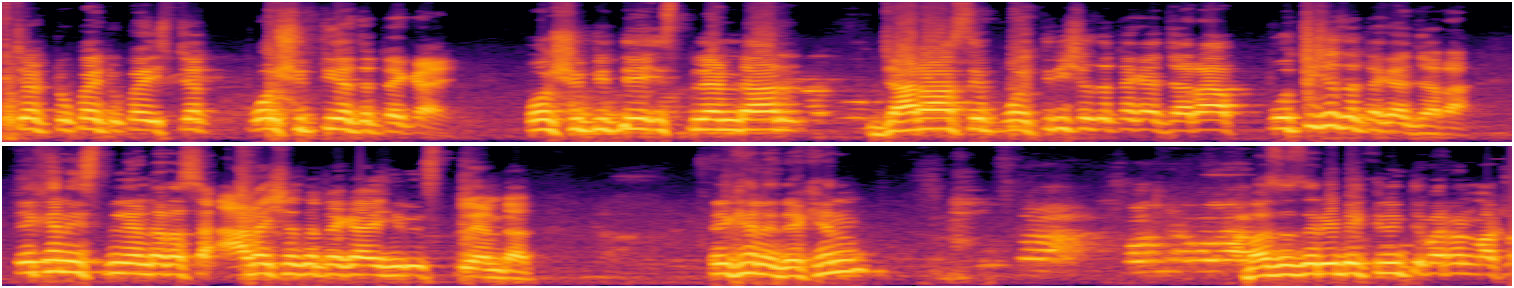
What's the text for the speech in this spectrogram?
star টোকাই টোকাই স্টার পঁয়ষট্টি হাজার টাকায়। পঁয়ষট্টিতে স্প্লেন্ডার যারা আছে, পঁয়ত্রিশ হাজার টাকা যারা, পঁচিশ হাজার টাকা যারা। এখানে স্প্লেন্ডার আছে, আড়াইশ হাজার টাকায় হিরো স্প্লেন্ডার। এখানে দেখেন বাজাজের এই ব্যক্তি নিতে পারবেন মাত্র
